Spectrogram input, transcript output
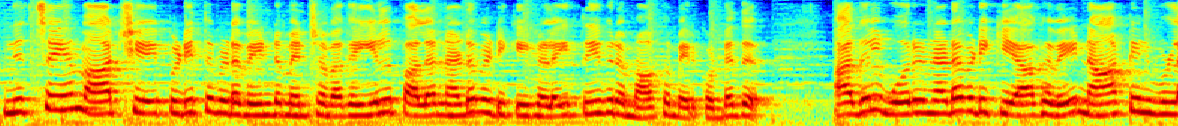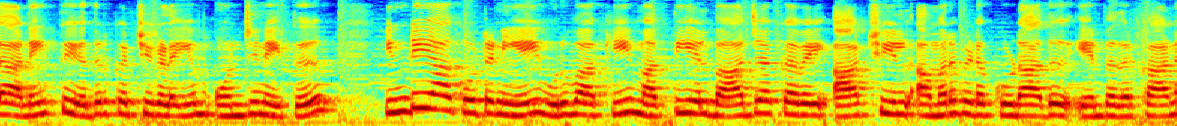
நிச்சயம் ஆட்சியை பிடித்துவிட வேண்டும் என்ற வகையில் பல நடவடிக்கைகளை தீவிரமாக மேற்கொண்டது. அதில் ஒரு நடவடிக்கையாகவே நாட்டில் உள்ள அனைத்து எதிர்க்கட்சிகளையும் ஒன்றிணைத்து இந்தியா கூட்டணியை உருவாக்கி மத்தியில் பாஜகவை ஆட்சியில் அமரவிடக்கூடாது என்பதற்கான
